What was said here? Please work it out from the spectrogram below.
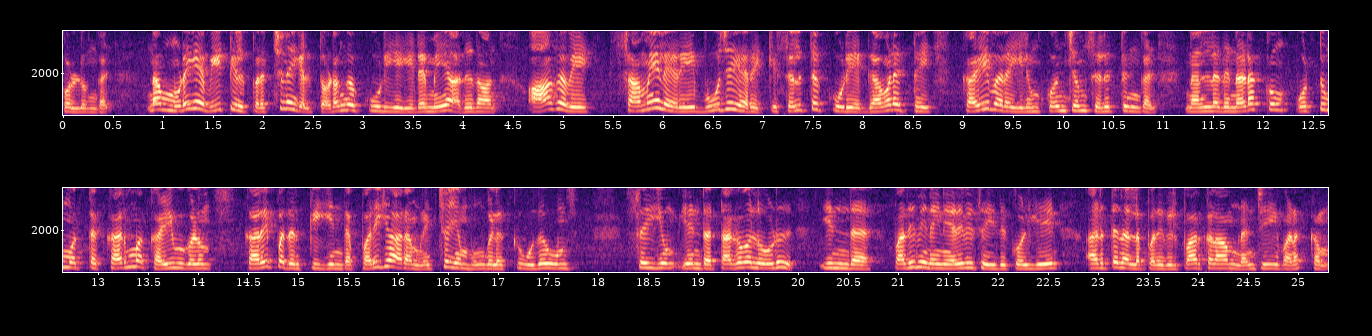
கொள்ளுங்கள். நம்முடைய வீட்டில் பிரச்சனைகள் தொடங்கக்கூடிய இடமே அதுதான். ஆகவே சமையலறை பூஜை அறைக்கு செலுத்தக்கூடிய கவனத்தை கழிவறையிலும் கொஞ்சம் செலுத்துங்கள். நல்லது நடக்கும். ஒட்டுமொத்த கர்ம கழிவுகளும் கரைப்பதற்கு இந்த பரிகாரம் நிச்சயம் உங்களுக்கு உதவும் செய்யும் என்ற தகவலோடு இந்த பதிவினை நிறைவு செய்து கொள்கிறேன். அடுத்த நல்ல பதிவில் பார்க்கலாம். நன்றி வணக்கம்.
